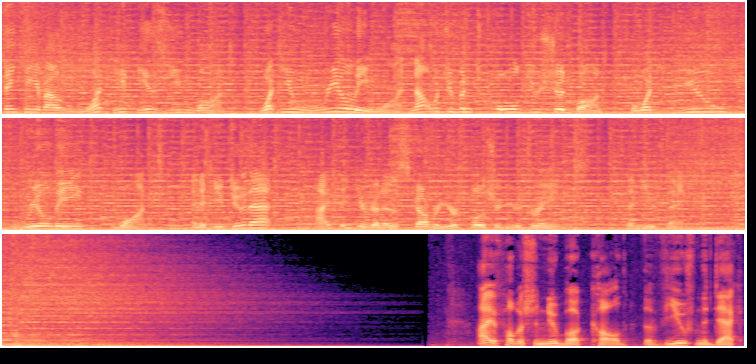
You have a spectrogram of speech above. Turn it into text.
thinking about what it is you want, what you really want, not what you've been told you should want, but what you really want. And if you do that, I think you're going to discover you're closer to your dreams than you think. I have published a new book called The View from the Deck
